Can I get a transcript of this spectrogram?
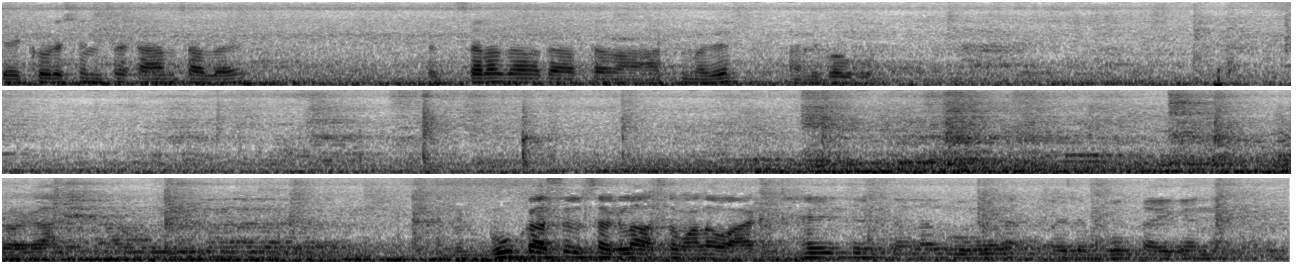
डेकोरेशनचं काम चालू आहे. तर चला जाऊ आता आतमध्ये आणि बघू. बघा. आणि बुक असेल सगळं असं मला वाटतंय. तर त्याला बघूया. पहिले बुक आहे का नाही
